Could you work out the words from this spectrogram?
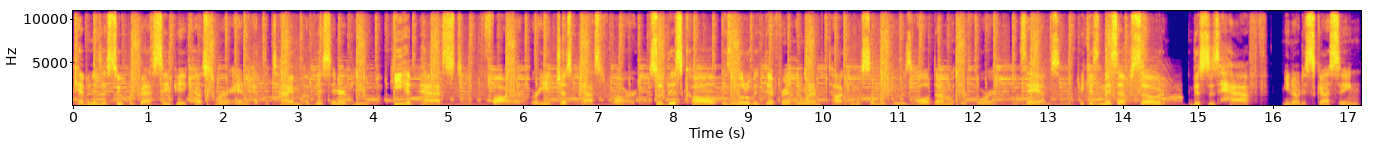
Kevin is a Superfast CPA customer, and at the time of this interview, he had passed FAR, or he had just passed FAR. So this call is a little bit different than when I'm talking with someone who is all done with their four exams, because in this episode, this is half you know, discussing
